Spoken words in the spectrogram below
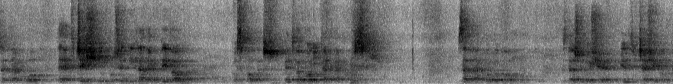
zabrakło, tak jak wcześniej, w poprzednich latach bywał, gospodarz, metropolita krakowski. Zabrakło go, bo zdarzyło się w międzyczasie od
